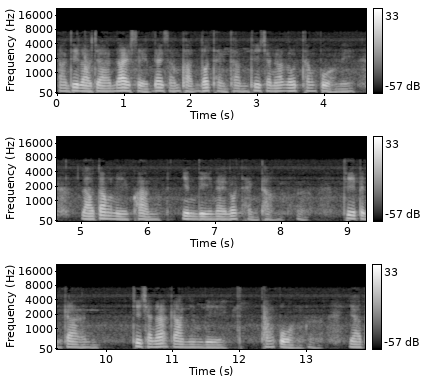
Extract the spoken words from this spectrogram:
การที่เราจะได้เสพได้สัมผัสรสแห่งธรรมที่ชนะรสทั้งปวงนี้ เราต้องมีความยินดีในรสแห่งธรรมที่เป็นการที่ชนะการยินดีทั้งปวง อย่าไป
